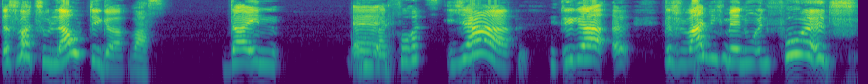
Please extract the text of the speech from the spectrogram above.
Das war zu laut, Digga. Was? Dein, Äh, Äh, mein Furz? ja, Digga, äh, das war nicht mehr nur ein Furz.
